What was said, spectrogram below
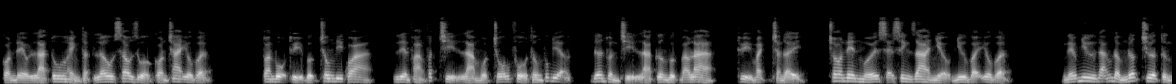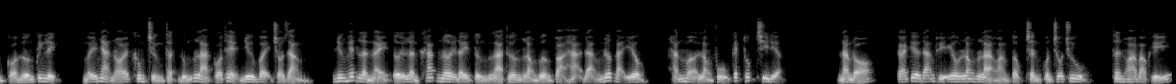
còn đều là tu hành thật lâu sau rủa con trai yêu vật. Toàn bộ thủy vực trông đi qua, liền phảng phất chỉ là một chỗ phổ thông phúc địa, đơn thuần chỉ là cương vực bao la, thủy mạch tràn đầy cho nên mới sẽ sinh ra nhiều như vậy yêu vật. Nếu như đãng đầm nước chưa từng có hướng kinh lịch, mấy nhà nói không chừng thật đúng là có thể như vậy cho rằng, nhưng hết lần này tới lần khác nơi đây từng là thương long vương tọa hạ đạm nước đại yêu, hắn mở long phụ kết thúc chi địa. Năm đó, cái kia đãng thủy yêu long là hoàng tộc chân quân chỗ chu, thân hóa bảo khí,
